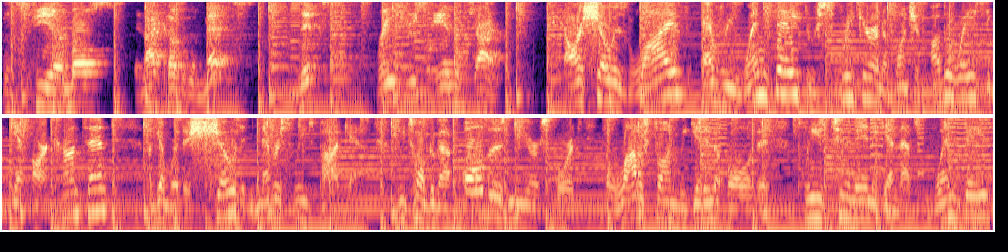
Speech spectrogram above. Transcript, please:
This is Moss and I cover the Mets, Knicks, Rangers, and the Giants. Our show is live every Wednesday through Spreaker and a bunch of other ways to get our content. Again, we're the show that never sleeps podcast. We talk about all those New York sports. It's a lot of fun. We get into all of it. Please tune in. Again, that's Wednesdays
